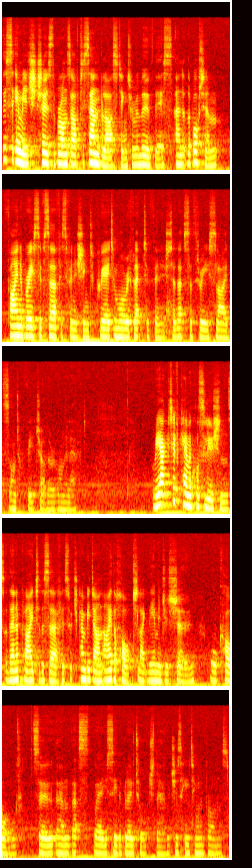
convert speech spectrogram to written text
This image shows the bronze after sandblasting to remove this, and at the bottom, fine abrasive surface finishing to create a more reflective finish. So that's the three slides on top of each other on the left. Reactive chemical solutions are then applied to the surface, which can be done either hot, like the images shown, or cold. So um, that's where you see the blowtorch there, which is heating the bronze.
